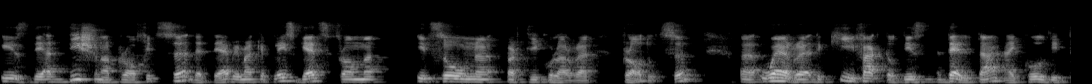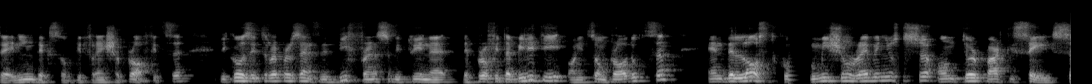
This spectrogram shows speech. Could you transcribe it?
is the additional profits that the every marketplace gets from its own particular products, uh, where the key factor of this delta, I called it an index of differential profits, because it represents the difference between uh, the profitability on its own products and the lost commission revenues on third-party sales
